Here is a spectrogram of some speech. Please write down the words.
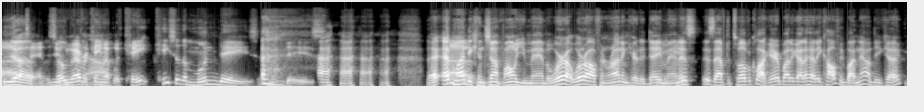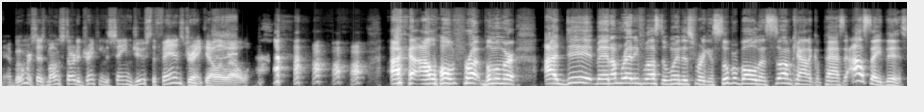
Uh, Yeah, to, to no whoever came up with Kate, case of the Mondays. Mondays. that, that Uh, Monday can jump on you, man. But we're we're off and running here today, man. Mhm. It's it's after twelve o'clock. Everybody got to have a coffee by now, DK. Yeah, Boomer says Moan started drinking the same juice the fans drink. LOL. I I won't front boomer. I did, man. I'm ready for us to win this freaking Super Bowl in some kind of capacity. I'll say this:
